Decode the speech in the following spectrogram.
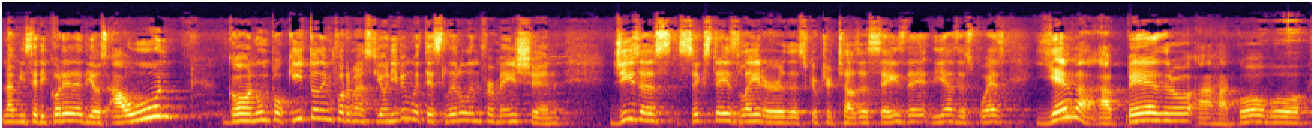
la misericordia de Dios. Aún con un poquito de información, even with this little information, Jesus, six days later, the scripture tells us, seis días después, lleva a Pedro, a Jacobo,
